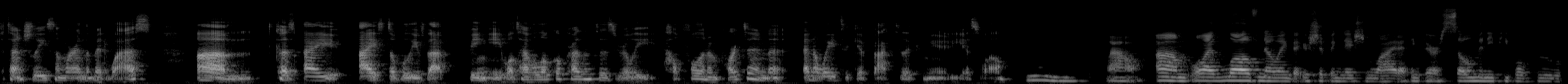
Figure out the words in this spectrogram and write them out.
potentially somewhere in the Midwest. Because I I still believe that being able to have a local presence is really helpful and important and a, and a way to give back to the community as well. Mm, wow. Um, well, I love knowing that you're shipping nationwide. I think there are so many people who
